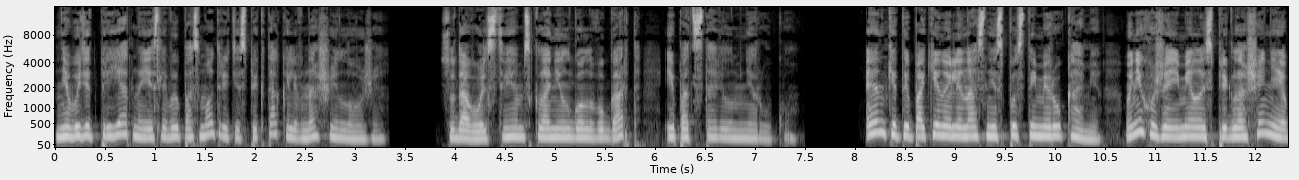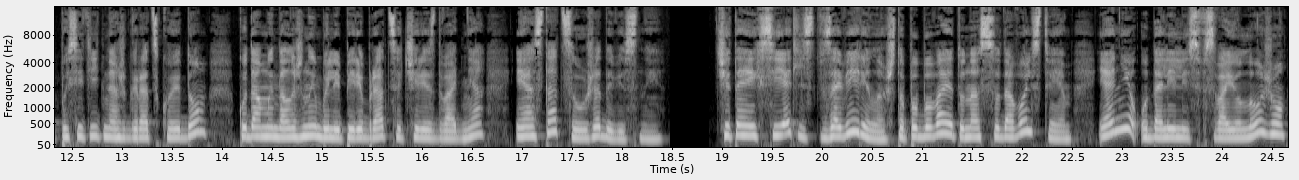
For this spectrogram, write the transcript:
«Мне будет приятно, если вы посмотрите спектакль в нашей ложе». С удовольствием склонил голову Гард и подставил мне руку. Энкеты покинули нас не с пустыми руками. У них уже имелось приглашение посетить наш городской дом, куда мы должны были перебраться через два дня и остаться уже до весны. Читая их сиятельств, заверила, что побывает у нас с удовольствием, и они удалились в свою ложу,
